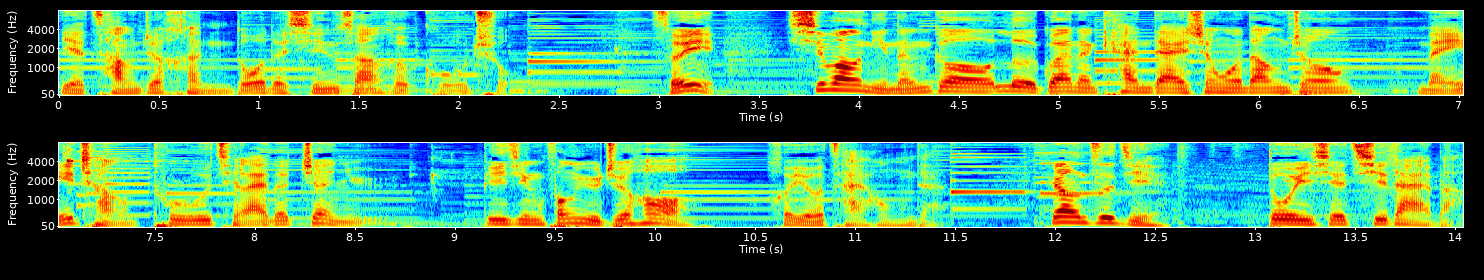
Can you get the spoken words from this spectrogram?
也藏着很多的辛酸和苦楚。所以，希望你能够乐观的看待生活当中每一场突如其来的阵雨，毕竟风雨之后会有彩虹的，让自己。多一些期待吧。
